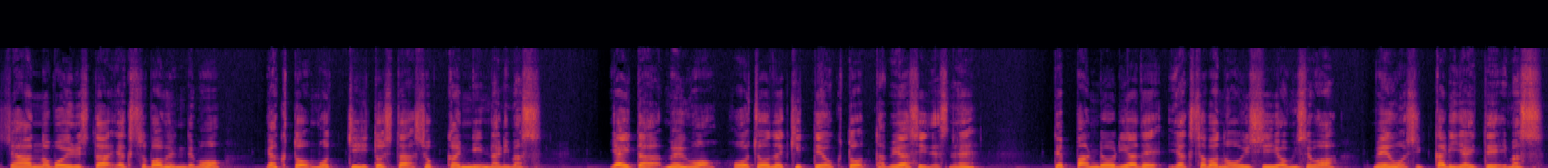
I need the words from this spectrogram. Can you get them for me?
市販のボイルした焼きそば麺でも焼くともっちりとした食感になります。焼いた麺を包丁で切っておくと食べやすいですね。鉄板料理屋で焼きそばの美味しいお店は麺をしっかり焼いています。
